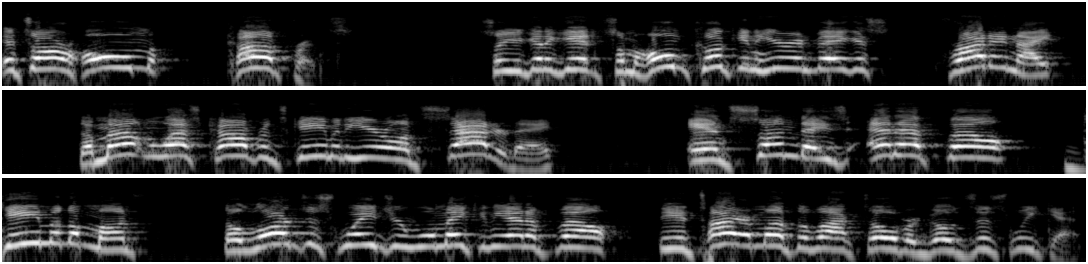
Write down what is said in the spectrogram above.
It's our home conference. So you're going to get some home cooking here in Vegas Friday night, the Mountain West Conference Game of the Year on Saturday, and Sunday's NFL Game of the Month. The largest wager we'll make in the NFL the entire month of October goes this weekend.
